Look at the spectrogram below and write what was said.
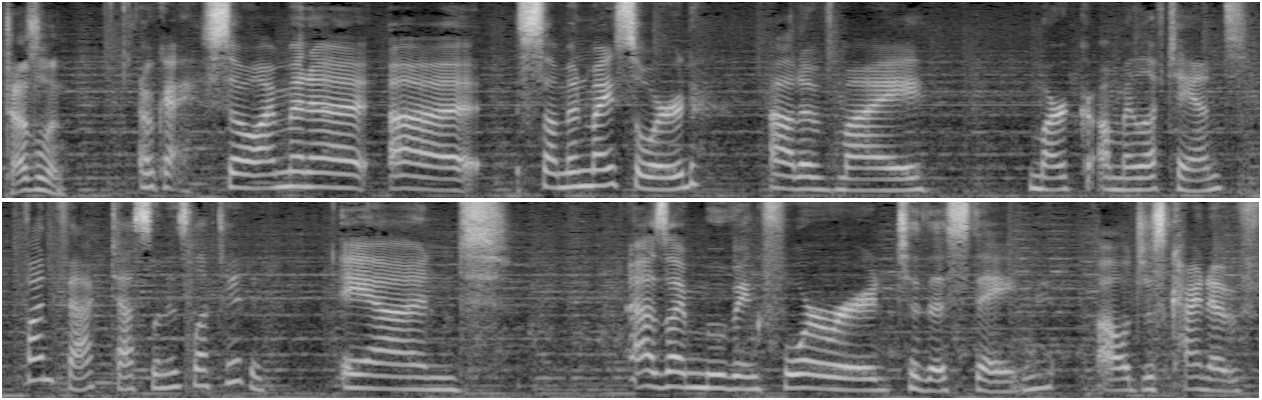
Taslin. Okay, so I'm gonna uh, summon my sword out of my mark on my left hand. Fun fact: Taslin is left-handed, and as I'm moving forward to this thing, I'll just kind of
